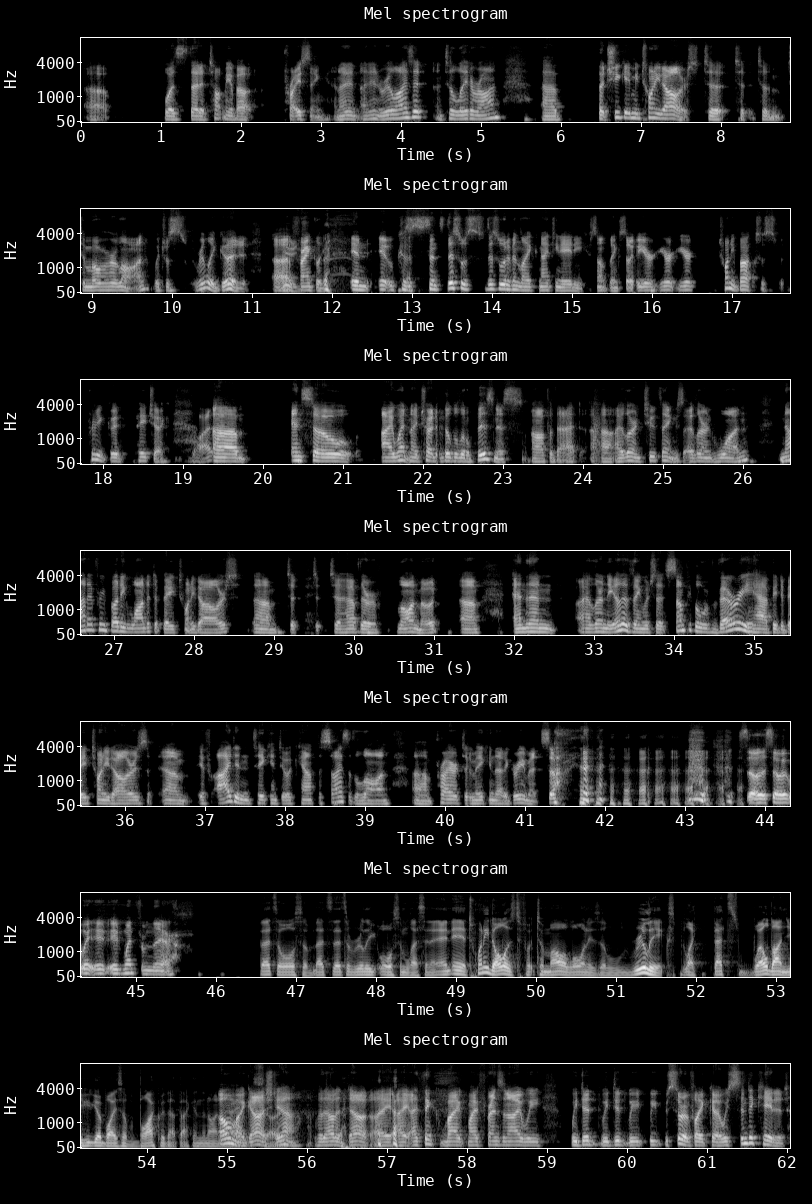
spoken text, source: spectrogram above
was that it taught me about pricing, and I didn't I didn't realize it until later on. But she gave me twenty dollars to, to to to mow her lawn, which was really good, uh, frankly. And because since this was this would have been like 1980 or something, so your your your twenty bucks was a pretty good paycheck. Right. Um, and so I went and I tried to build a little business off of that. Uh, I learned two things. I learned one, not everybody wanted to pay twenty dollars um, to, to, to have their lawn mowed, um, and then I learned the other thing, which is that some people were very happy to pay twenty dollars um, if I didn't take into account the size of the lawn um, prior to making that agreement. So, so, so it, it, went from there. That's awesome. That's that's a really awesome lesson. And, yeah, twenty dollars to, to mow a lawn is a really like that's well done. You could go buy yourself a bike with that back in the nineties. Oh my gosh, so. yeah, without a doubt. I, I, I think my my friends and I we we did we did we we sort of like uh, we syndicated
